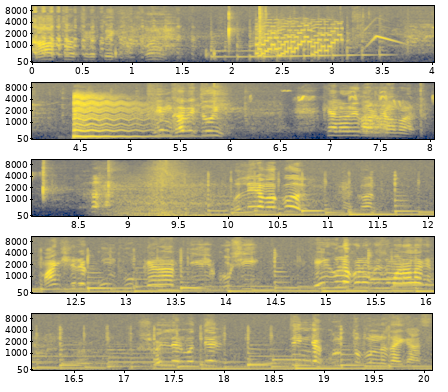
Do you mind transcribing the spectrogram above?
আমার তরফ থেকে তুই খা ডিম খাবি তুই ক্যালোরি বাড়বে আমার মকবুল মাংসের কুম্ফু ঘুষি এইগুলো কোনো কিছু মারা লাগে না শরীরের মধ্যে তিনটা গুরুত্বপূর্ণ জায়গা আছে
